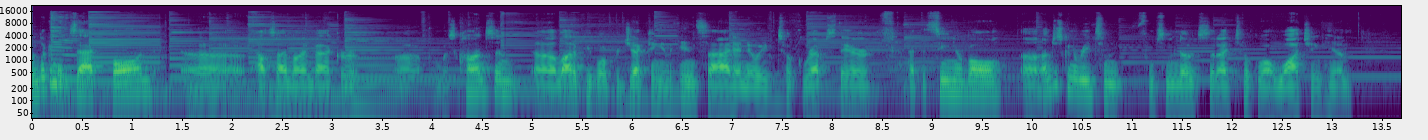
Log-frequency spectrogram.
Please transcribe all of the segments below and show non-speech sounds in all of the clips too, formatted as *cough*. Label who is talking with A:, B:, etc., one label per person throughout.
A: We're looking at Zack Baun, uh, outside linebacker uh, from Wisconsin. Uh, a lot of people are projecting him inside. I know he took reps there at the Senior Bowl. Uh, I'm just going to read some from some notes that I took while watching him.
